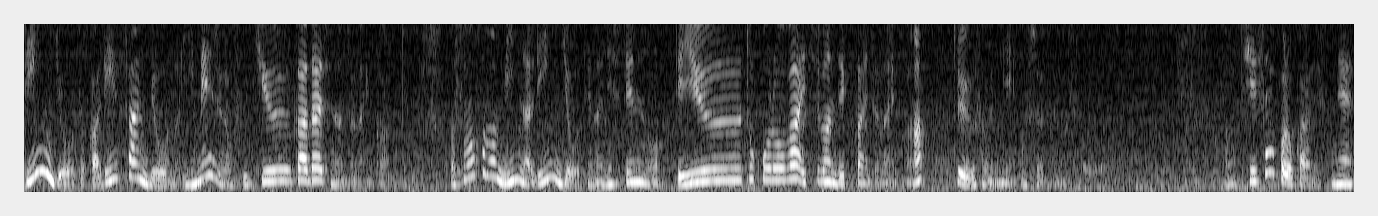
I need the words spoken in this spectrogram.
林業とか林産業のイメージの普及が大事なんじゃないかと、まあ、そもそもみんな林業って何してんのっていうところが一番でっかいんじゃないかなというふうにおっしゃってます。あの小さい頃からですね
